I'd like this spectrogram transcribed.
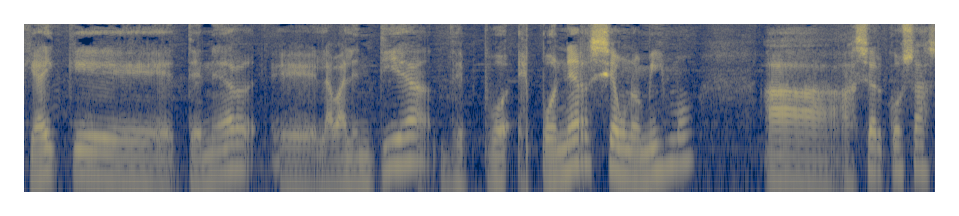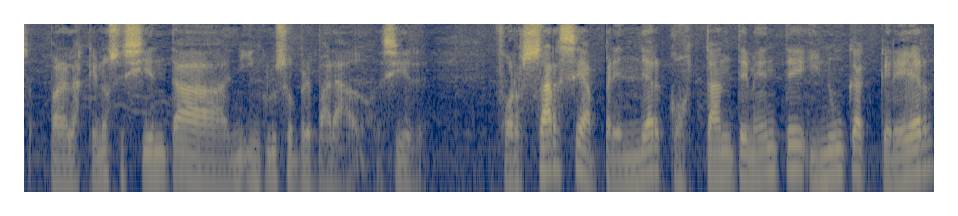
que hay que tener eh, la valentía de exponerse a uno mismo a, hacer cosas para las que no se sienta incluso preparado. Es decir, forzarse a aprender constantemente y nunca creer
